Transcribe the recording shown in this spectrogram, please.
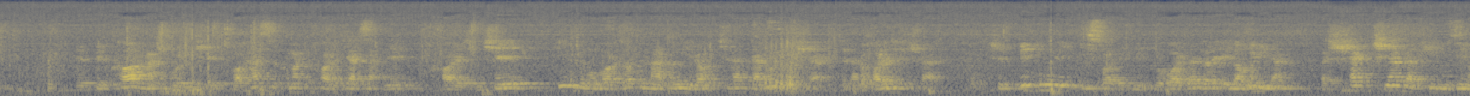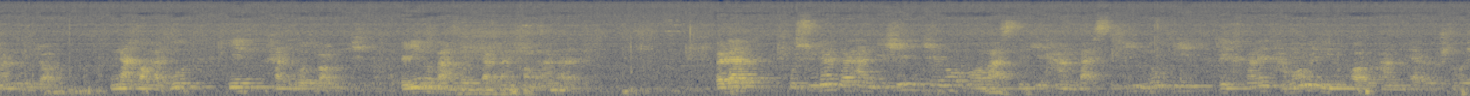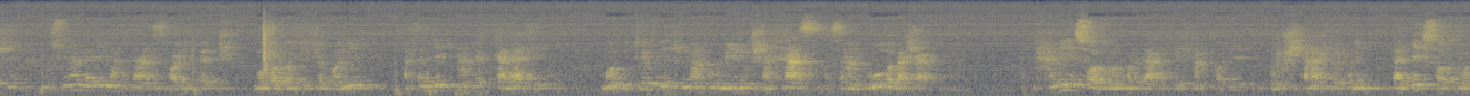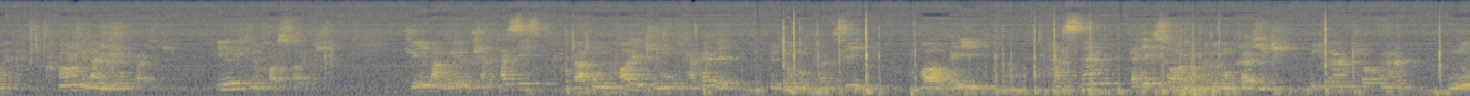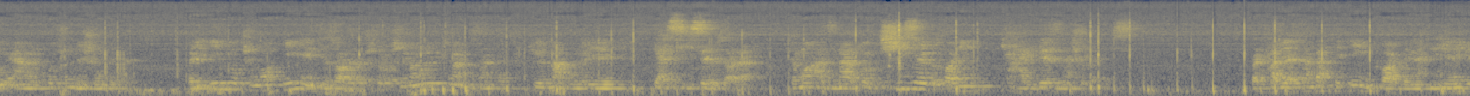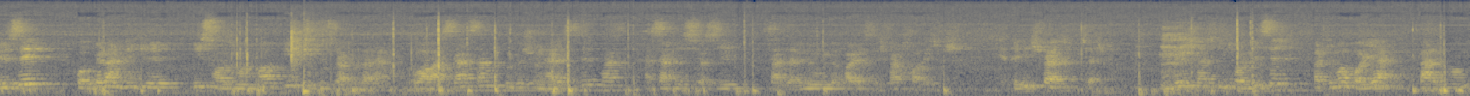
به کار مشغول میشه با حذف کمک خارجی از صحنه خارج میشه این به مبارزات مردم ایران چه در درون کشور چه در خارج کشور که بدون ایستادگی دوباره داره ادامه میدن و شکی هم در پیروزی مردم ایران نخواهد بود این خط بطلان میشه به این رو برخورد کردن کاملا نداره و در اصولا در اندیشه که ما وابستگی همبستگی نوعی ریختن تمام نیروها رو همدیگر داشته باشیم اصولا در این مقطع از تاریخ مبارزات جهانی اصلا یک امر غلطه. ما می‌تونیم یک مقوله مشخص مثلا حقوق بشر همه سازمان ها رو در یک مقاله مشترک بکنیم در یک سازمان کاملا دموکراتیک. این می‌تونیم خواستارش چون این مقوله مشخصی است و اونهایی که معتقد به دموکراسی واقعی هستن در یک سازمان دموکراتیک می‌تونن چا کنن؟ نوع عمل خودشون نشون بدن. ولی این نوع که ما این انتظار داشته باشیم من نمی‌تونم مثلا توی مقوله دستیسه بذارم که ما از مردم چیزی رو بخواهیم که هرگز نشده است و طبیعتا وقتی این کار به نتیجه نمی‌رسه خب ببندیم که این سازمان ها این خصوصیات دارن وابسته هستن پولشون نرسیده پس اثر سیاسی سرزمین اون به پای از کشور خارج میشه. به هیچ وجه به یعنی هیچ وجه اینطور نیستش بلکه ما باید برنامه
